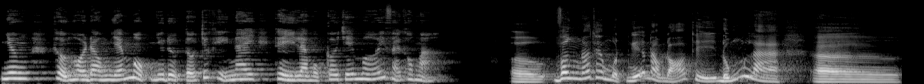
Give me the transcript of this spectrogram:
Nhưng Thượng Hội đồng Giám mục như được tổ chức hiện nay thì là một cơ chế mới phải không ạ? Ờ, vâng, nói theo một nghĩa nào đó thì đúng là uh,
